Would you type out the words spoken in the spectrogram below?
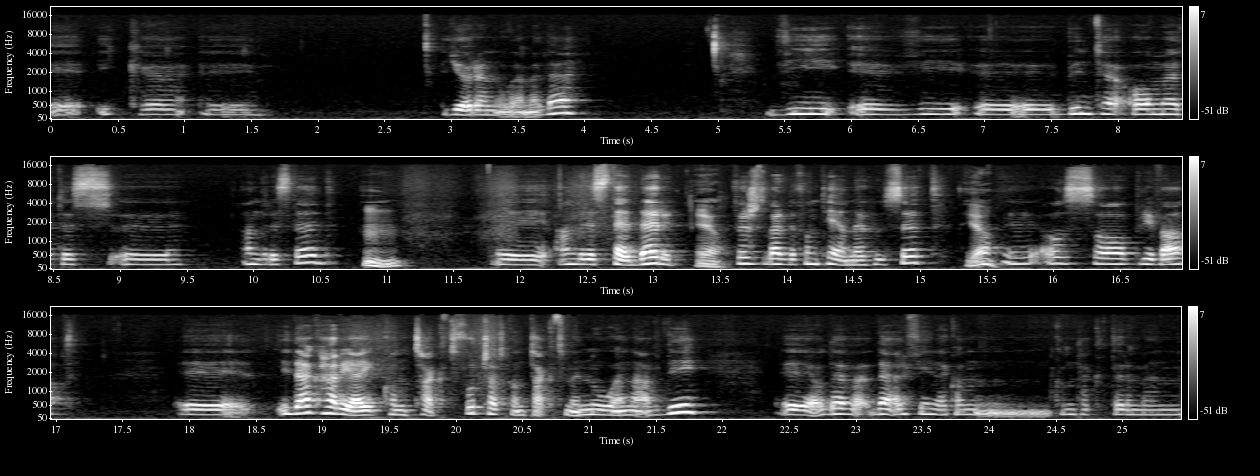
uh, ikke uh, gjøre noe med det. Vi, vi begynte å møtes andre sted. Mm. Andre steder. Ja. Først var det Fontenehuset, ja. og så privat. Eh, I dag har jeg kontakt, fortsatt kontakt med noen av de. Eh, og det, det er fine kon kontakter, men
